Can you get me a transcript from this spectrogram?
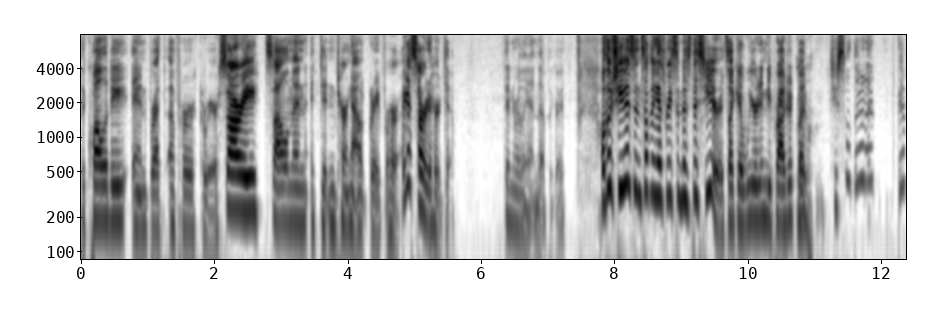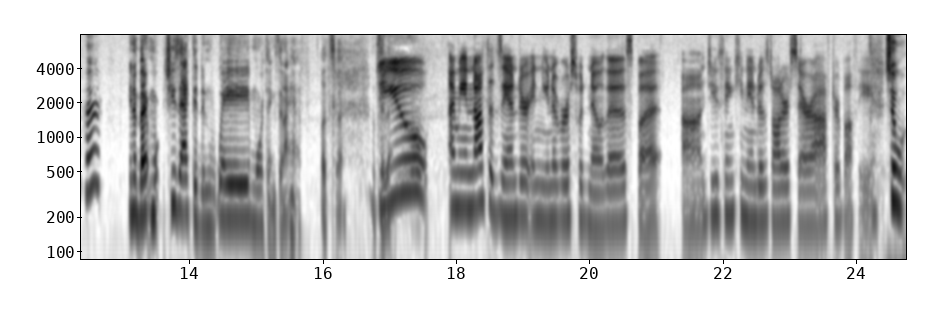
the quality and breadth of her career. Sorry, Solomon, it didn't turn out great for her. I guess sorry to her, too. Didn't really end up great. Although she is in something as recent as this year. It's like a weird indie project, but she's still doing it. Give her. You know, better, more, she's acted in way more things than I have. Let's uh, let's Do say you? I mean, not that Xander in universe would know this, but uh, do you think he named his daughter Sarah after Buffy? So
